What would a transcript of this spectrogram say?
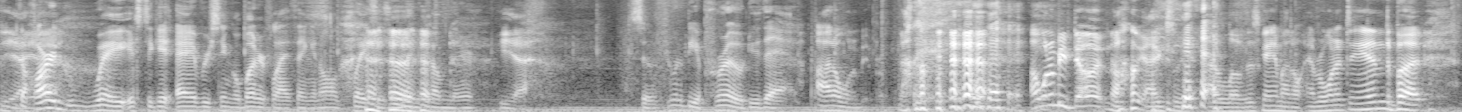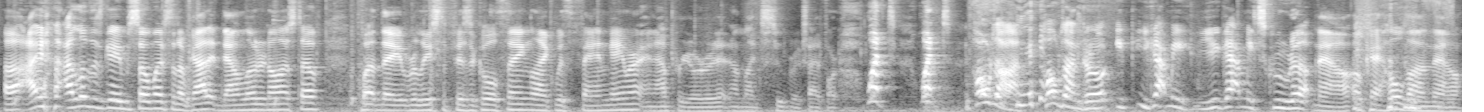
Yeah. the yeah. hard way is to get every single butterfly thing in all the places and then come there. Yeah. So if you want to be a pro, do that. I don't want to be a pro. I want to be done. No, actually, I love this game. I don't ever want it to end, but uh, I I love this game so much that I've got it downloaded and all that stuff. But they released the physical thing like with Fangamer, and I pre-ordered it. and I'm like super excited for it. What? What? Hold on, hold on, girl. You, you got me. You got me screwed up now. Okay, hold on now,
